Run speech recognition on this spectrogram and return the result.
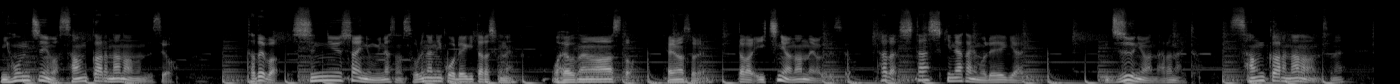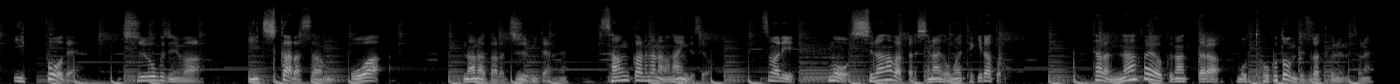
日本人は3から7なんですよ。例えば新入社員にも皆さんそれなりにこう礼儀正しくねおはようございますとやりますよね。だから1にはなんないわけですよ。ただ親しき中にも礼儀あり10にはならないと。3から7なんですね。一方で中国人は1から3おは7から10みたいなね。3から7がないんですよ。つまりもう知らなかったらしないとお前敵だと。ただ仲良くなったらもうとことん手伝ってくれるんですよね。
